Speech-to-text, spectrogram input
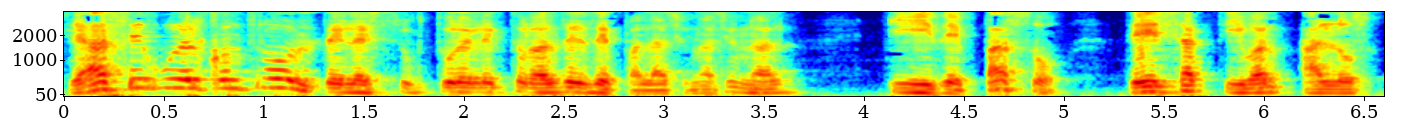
se asegura el control de la estructura electoral desde Palacio Nacional y de paso desactivan a los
